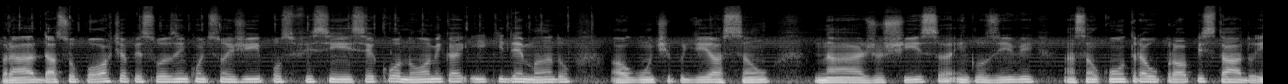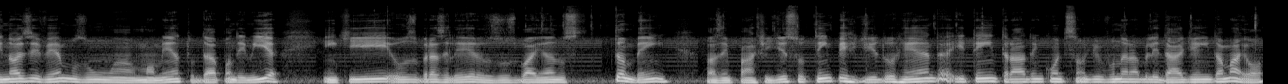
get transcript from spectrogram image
para dar suporte a pessoas em condições de hipossuficiência econômica e que demandam algum tipo de ação na justiça, inclusive ação contra o próprio Estado. E nós vivemos um momento da pandemia em que os brasileiros, os baianos também fazem parte disso, têm perdido renda e têm entrado em condição de vulnerabilidade ainda maior.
